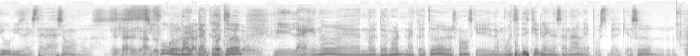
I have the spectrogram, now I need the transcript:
U, les installations. c'est- fou. pas, North Dakota, les- l'aréna euh, de North Dakota, je pense que la moitié des équipes de la nationale n'est pas aussi belle que ça. Ah,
